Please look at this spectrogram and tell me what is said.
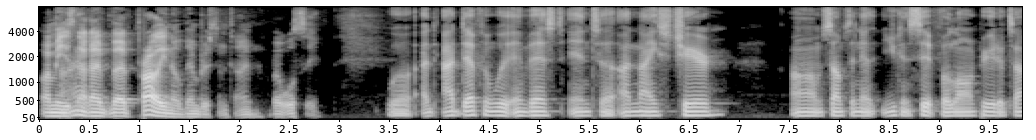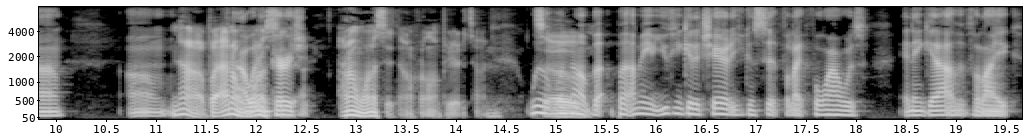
I mean, it's not going to, but probably November sometime. But we'll see. Well, I, I definitely would invest into a nice chair, um, something that you can sit for a long period of time. Um, No, but I don't. I would encourage it. I don't want to sit down for a long period of time. Well, well, no, but but I mean, you can get a chair that you can sit for like four hours and then get out of it for like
